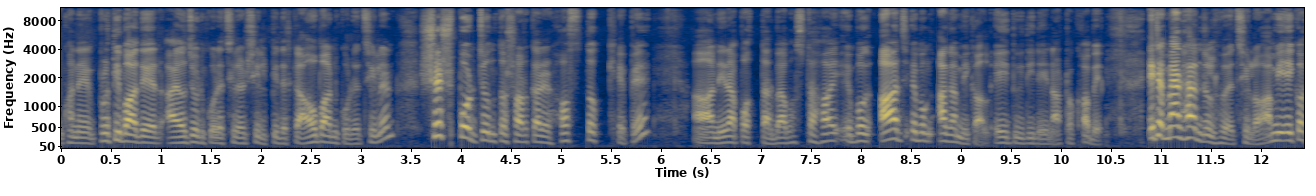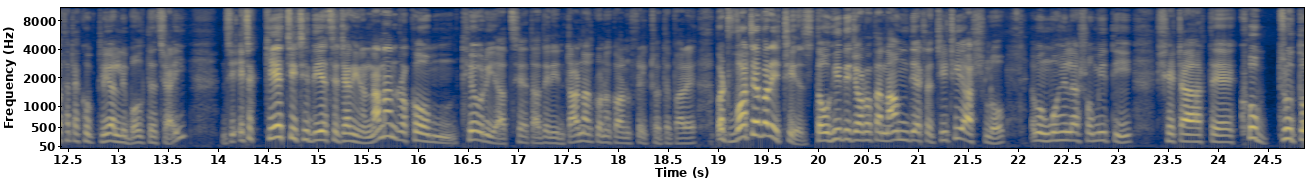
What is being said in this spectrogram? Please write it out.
ওখানে প্রতিবাদের আয়োজন করেছিলেন, শিল্পীদেরকে আহ্বান করেছিলেন। শেষ পর্যন্ত সরকারের হস্তক্ষেপে নিরাপত্তার ব্যবস্থা হয় এবং আজ এবং আগামীকাল এই দুই দিন নাটক হবে। এটা ম্যান হ্যান্ডেল হয়েছিল। আমি এই কথাটা খুব ক্লিয়ারলি বলতে চাই যে এটা কে চিঠি দিয়েছে জানি না। নানান রকম থিওরি আছে, তাদের ইন্টারনাল কোনো কনফ্লিক্ট হতে পারে। বাট হোয়াট এভার ইট ইজ তৌহিদি জনতা নাম দিয়ে একটা চিঠি আসলো এবং মহিলা সমিতি সেটাতে খুব দ্রুত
